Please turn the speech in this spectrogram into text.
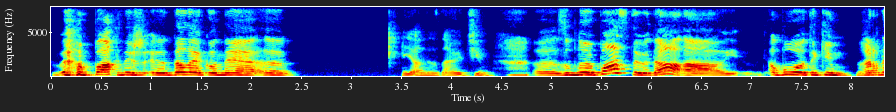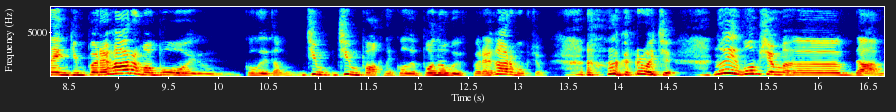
пахнеш е, далеко не, е, я не знаю чим, е, зубною пастою, да, а, або таким гарненьким перегаром, або е, коли там, чим, чим пахне, коли поновив перегар, в общем. Коротше, ну і в общем, е, да,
